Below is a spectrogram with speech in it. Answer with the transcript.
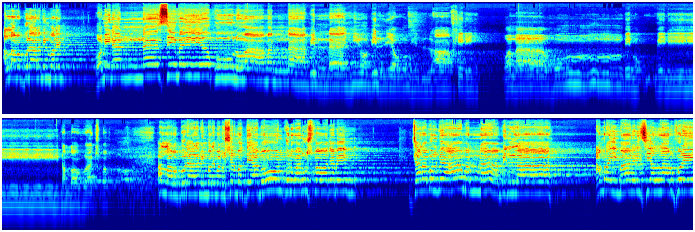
আল্লাহ রব্বুল আলমিন বলেন ومن الناس من يقول آمنا بالله وباليوم الآخر وما هم بمؤمنين الله أكبر আল্লাহ রব্বুল আলমিন বলে মানুষের মধ্যে এমন কোন মানুষ পাওয়া যাবে যারা বলবে আমান্না বিল্লাহ আমরা ইমান এনেছি আল্লাহর উপরে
